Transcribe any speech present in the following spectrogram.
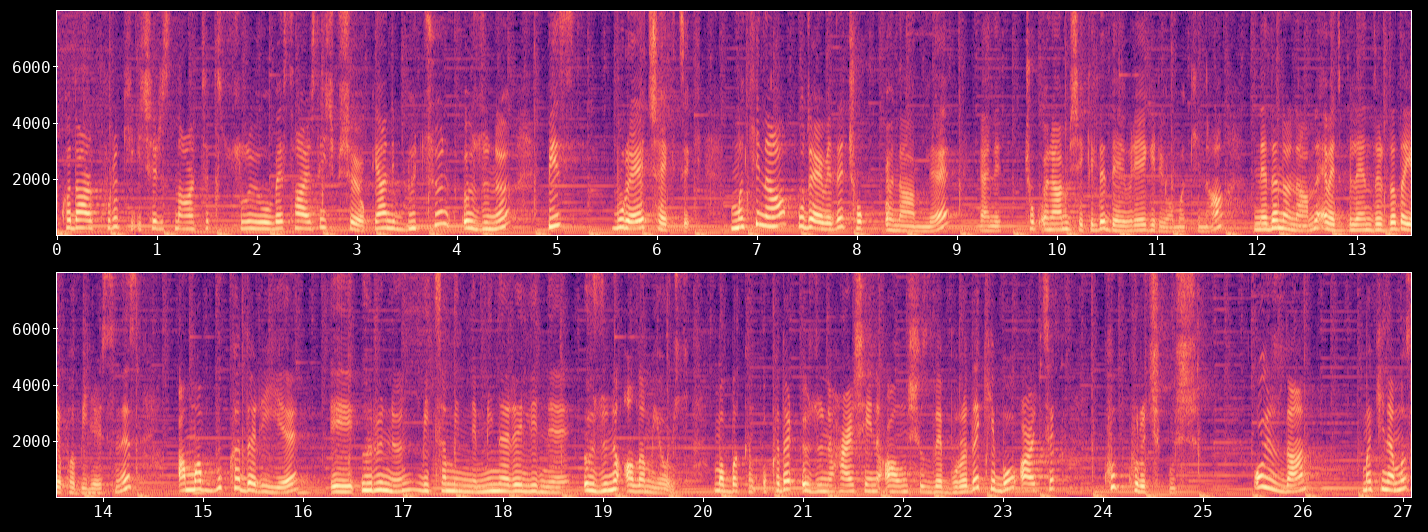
o kadar kuru ki içerisinde artık suyu vesairesi hiçbir şey yok. Yani bütün özünü biz buraya çektik. Makina bu devrede çok önemli. Yani çok önemli bir şekilde devreye giriyor makina. Neden önemli? Evet blenderda da yapabilirsiniz. Ama bu kadar iyi e, ürünün vitaminini, mineralini, özünü alamıyoruz. Ama bakın o kadar özünü, her şeyini almışız ve buradaki bu artık kupkuru çıkmış. O yüzden makinamız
